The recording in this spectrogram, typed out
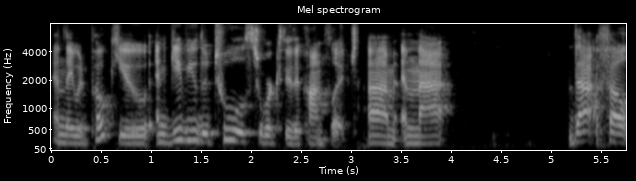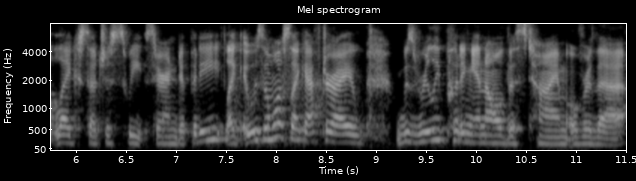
and they would poke you and give you the tools to work through the conflict um, and that that felt like such a sweet serendipity. Like it was almost like after I was really putting in all this time over that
